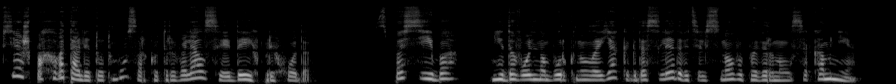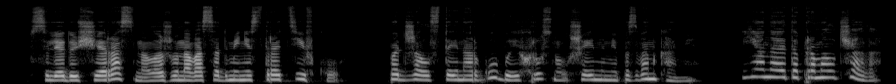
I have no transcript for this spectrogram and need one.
Все аж похватали тот мусор, который валялся и до их прихода. Спасибо, недовольно буркнула я, когда следователь снова повернулся ко мне. В следующий раз наложу на вас административку. Поджал Стейнар губы и хрустнул шейными позвонками. Я на это промолчала,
